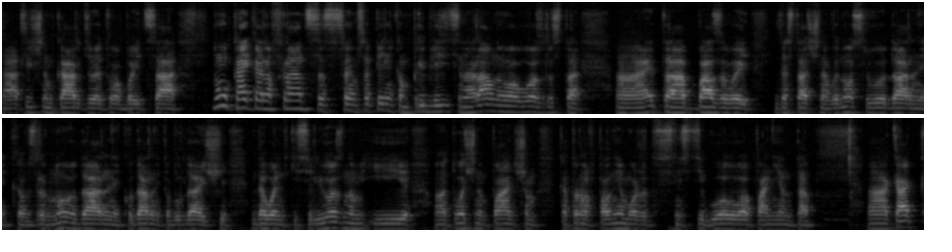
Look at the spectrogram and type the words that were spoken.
отличном кардио этого бойца. Ну, Кайкара Франц со своим соперником приблизительно равного возраста. А, это базовый, достаточно выносливый ударник, взрывной ударник, ударник, обладающий довольно-таки серьезным и а, точным панчем, которым вполне может снести голову оппонента. А, как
